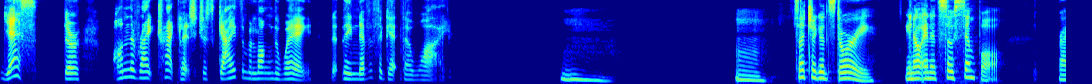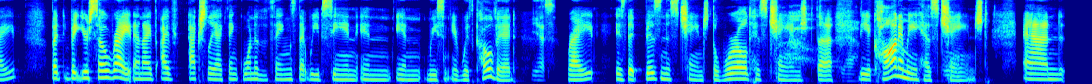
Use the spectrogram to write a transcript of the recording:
yes, they're on the right track. Let's just guide them along the way that they never forget their why. Mm. Mm. Such a good story you know and it's so simple right but but you're so right and i've i've actually i think one of the things that we've seen in in recent with covid yes right is that business changed the world has changed the yeah. the economy has changed and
